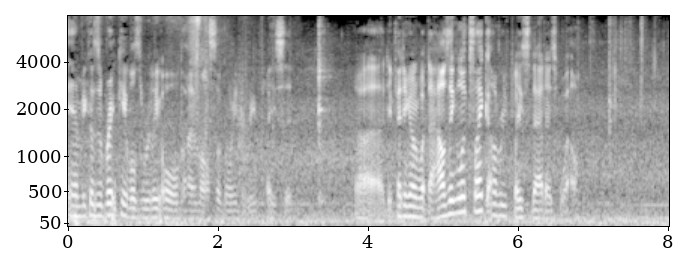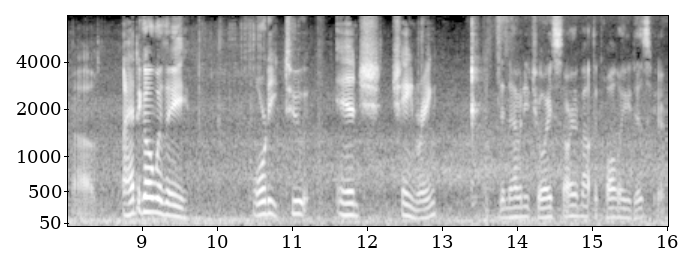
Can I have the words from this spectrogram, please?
And because the brake cable is really old, I'm also going to replace it. Uh, depending on what the housing looks like, I'll replace that as well. Uh, I had to go with a 42 inch chain ring. Didn't have any choice. Sorry about the quality it is here.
